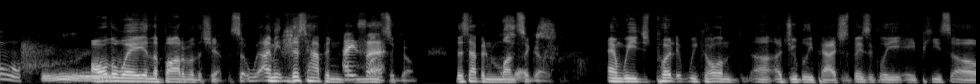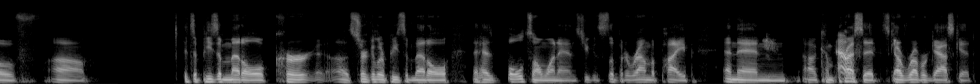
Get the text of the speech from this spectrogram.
Ooh. all the way in the bottom of the ship. So I mean, this happened Isa. months ago. This happened months ago, and we just put we call them uh, a jubilee patch. It's basically a piece of um, it's a piece of metal, cur- a circular piece of metal that has bolts on one end, so you can slip it around the pipe and then uh, compress it. It's got a rubber gasket,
